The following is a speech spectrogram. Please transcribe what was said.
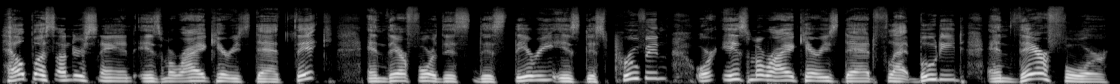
help us understand is mariah carey's dad thick and therefore this this theory is disproven? Or is mariah carey's dad flat bootied and therefore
